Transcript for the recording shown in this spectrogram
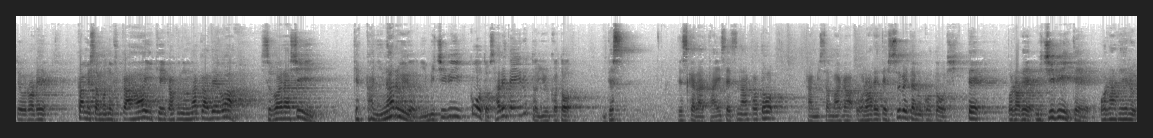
ておられ神様の深い計画の中では素晴らしい結果になるように導こうとされているということです。ですから大切なこと神様がおられて全てのことを知っておられ導いておられる。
